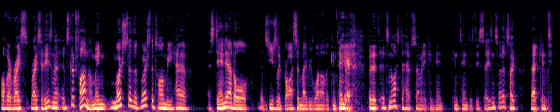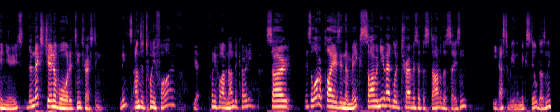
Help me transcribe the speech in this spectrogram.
of a race race it is, and it, it's good fun. I mean, most of the most of the time we have a standout, or it's usually Bryce and maybe one other contender. Yeah. But it, it's nice to have so many content, contenders this season. So let's hope that continues. The next Gen Award, it's interesting. I think it's under twenty five. Yeah. 25 and under, Cody. So there's a lot of players in the mix. Simon, you had Luke Travers at the start of the season. He has to be in the mix still, doesn't he?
